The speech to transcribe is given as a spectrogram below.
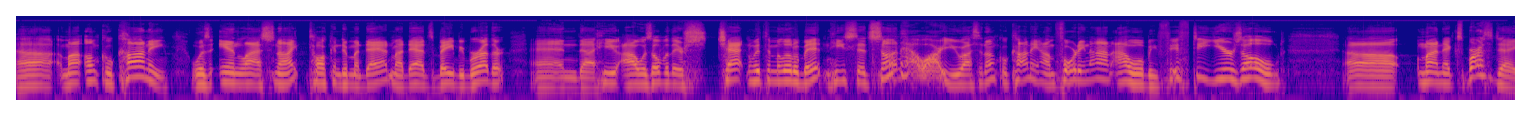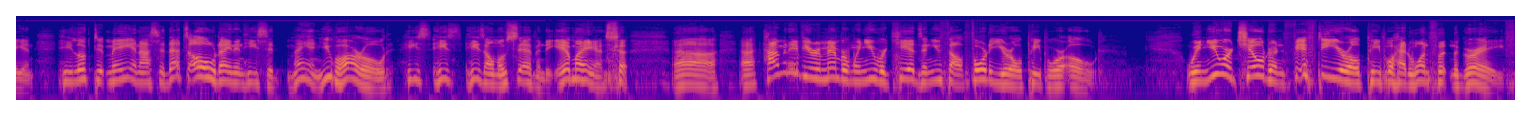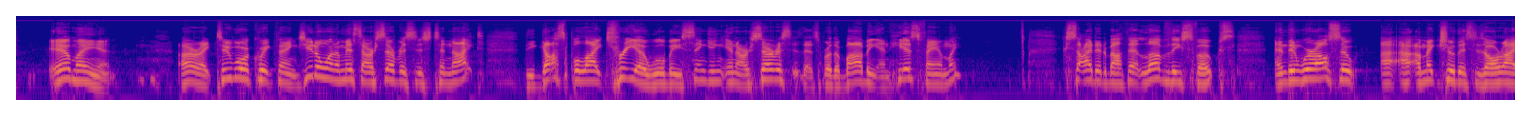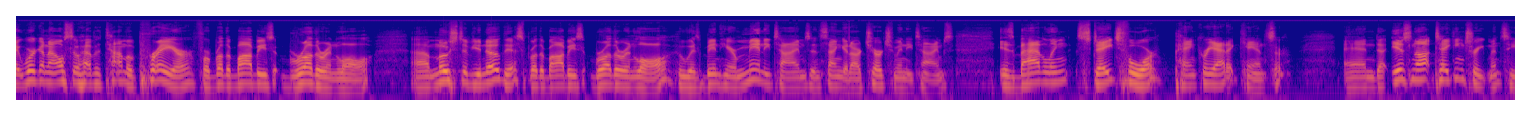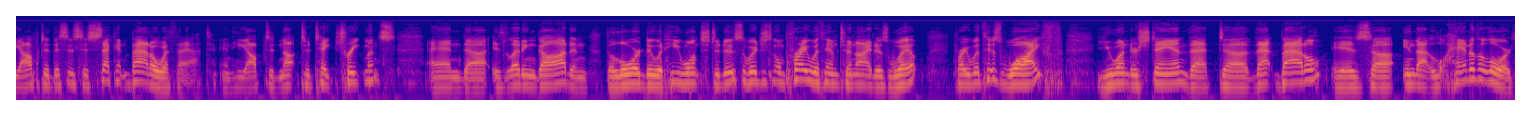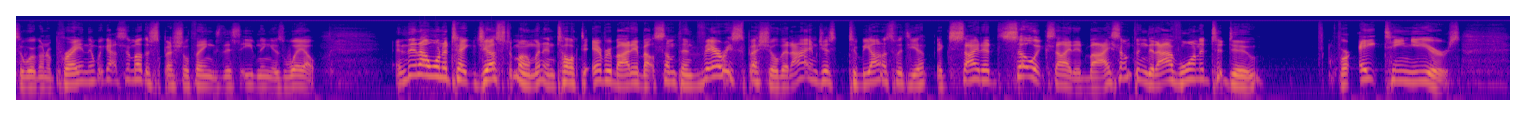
Uh, my uncle Connie was in last night talking to my dad, my dad's baby brother, and uh, he I was over there chatting with him a little bit, and he said, "Son, how are you?" I said, "Uncle Connie, I'm 49. I will be 50 years old." Uh, my next birthday, and he looked at me and I said, "That's old, ain't it?" And he said, "Man, you are old. He's he's he's almost 70. Yeah, man." So, uh, uh, how many of you remember when you were kids and you thought 40 year old people were old? When you were children, 50 year old people had one foot in the grave. Amen. All right, two more quick things. You don't want to miss our services tonight. The Gospel Light Trio will be singing in our services. That's Brother Bobby and his family. Excited about that. Love these folks. And then we're also, I, I make sure this is all right, we're going to also have a time of prayer for Brother Bobby's brother in law. Uh, most of you know this, Brother Bobby's brother in law, who has been here many times and sang at our church many times is battling stage four pancreatic cancer and uh, is not taking treatments. He opted, this is his second battle with that, and he opted not to take treatments and uh, is letting God and the Lord do what he wants to do. So we're just going to pray with him tonight as well. Pray with his wife. You understand that uh, that battle is uh, in that hand of the Lord. So we're going to pray, and then we got some other special things this evening as well. And then I want to take just a moment and talk to everybody about something very special that I am just, to be honest with you, excited, so excited by, something that I've wanted to do for 18 years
